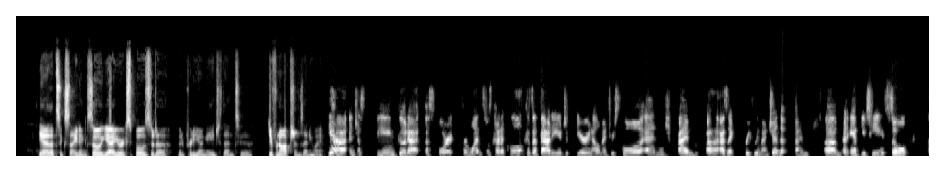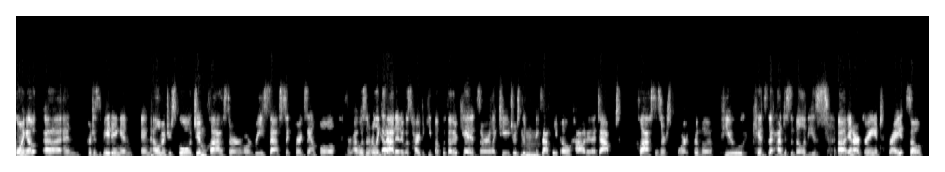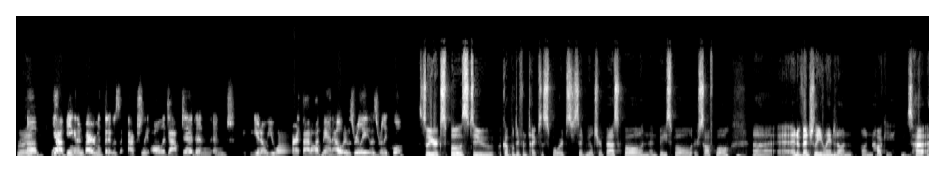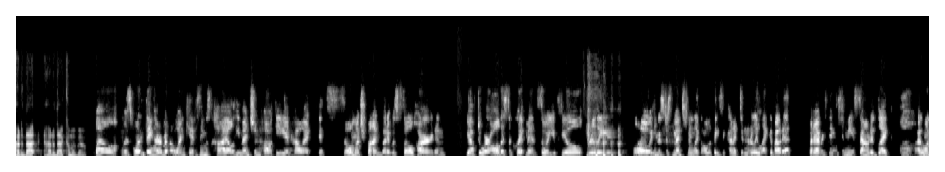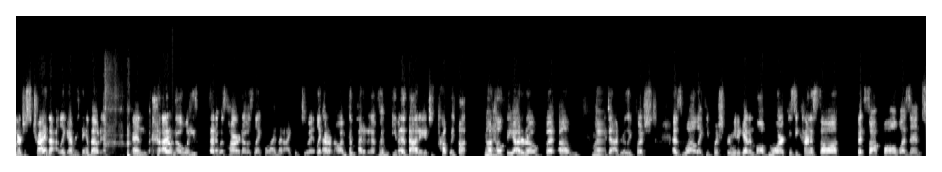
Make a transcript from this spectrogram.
Yeah, that's exciting. So yeah, you were exposed at a at a pretty young age then to different options anyway. Yeah, and just being good at a sport for once was kind of cool because at that age you're in elementary school and i'm uh, as i briefly mentioned i'm um, an amputee so going out uh, and participating in, in elementary school gym class or, or recess for example i wasn't really good at it it was hard to keep up with other kids or like teachers didn't mm-hmm. exactly know how to adapt classes or sport for the few kids that had disabilities uh, in our grade right so right. Um, yeah being an environment that it was actually all adapted and and you know you weren't that odd man out it was really it was really cool so you're exposed to a couple different types of sports. You said wheelchair basketball and, and baseball or softball, uh, and eventually you landed on on hockey. So how, how did that how did that come about? Well, it was one thing. I remember one kid. His name was Kyle. He mentioned hockey and how it it's so much fun, but it was so hard and you have to wear all this equipment so you feel really low. And he was just mentioning like all the things he kind of didn't really like about it but everything to me sounded like oh i want to just try that like everything about it and i don't know when he said it was hard i was like well i bet i could do it like i don't know i'm competitive and even at that age it's probably not not healthy i don't know but um my dad really pushed as well like he pushed for me to get involved more because he kind of saw that softball wasn't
